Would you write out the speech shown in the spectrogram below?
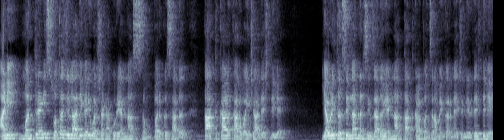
आणि मंत्र्यांनी स्वतः जिल्हाधिकारी वर्षा ठाकूर यांना संपर्क साधत तात्काळ कारवाईचे आदेश दिले. यावेळी तहसीलदार नरसिंग जाधव यांना तात्काळ पंचनामे करण्याचे निर्देश दिले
